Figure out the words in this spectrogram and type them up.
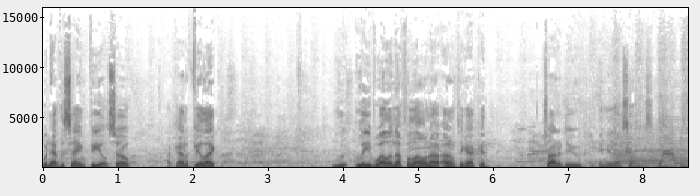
wouldn't have the same feel. So, I kind of feel like leave well enough alone. I, I don't think I could try to do any of those songs.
